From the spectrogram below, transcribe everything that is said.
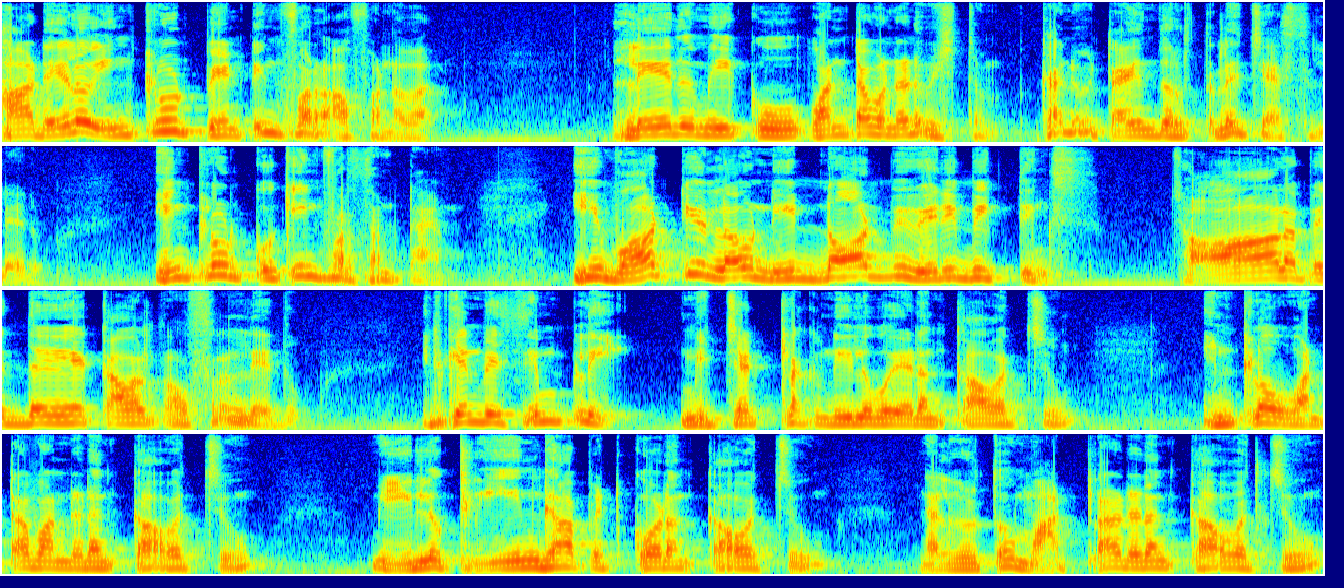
ఆ డేలో include painting for half an hour. లేదు మీకు వంట వండడం ఇష్టం కానీ టైం దొరుకుతలేదు చేస్తలేరు. Include cooking for some time. ఈ what you love need not be very big things. చాలా పెద్దవే కావాల్సిన అవసరం లేదు. It can be simply. మీ చెట్లకు నీళ్ళు పోయడం కావచ్చు ఇంట్లో వంట వండడం కావచ్చు మీ ఇల్లు క్లీన్గా పెట్టుకోవడం కావచ్చు నలుగురితో మాట్లాడడం కావచ్చు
